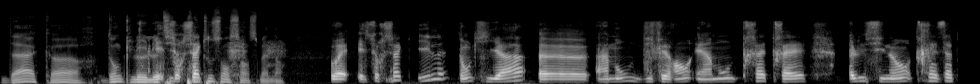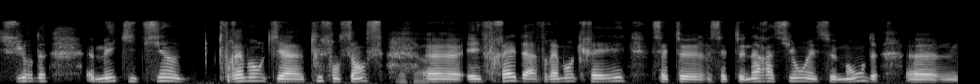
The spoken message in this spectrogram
D'accord. Donc le, le titre sur prend chaque- tout son sens maintenant. Ouais, et sur chaque île, donc il y a un monde différent et un monde très très hallucinant, très absurde, mais qui tient vraiment, qui a tout son sens. Euh, et Fred a vraiment créé cette cette narration et ce monde euh,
